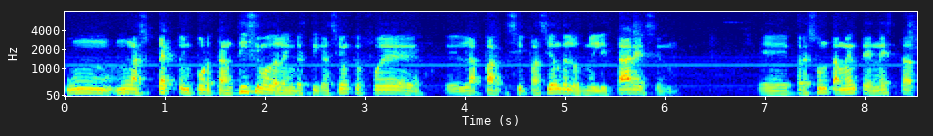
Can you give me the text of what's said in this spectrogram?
un, un, aspecto importantísimo de la investigación que fue la participación de los militares en, presuntamente en esta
